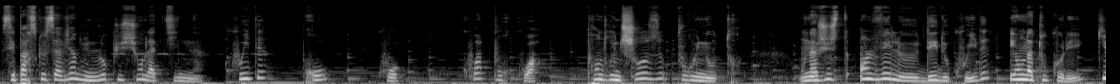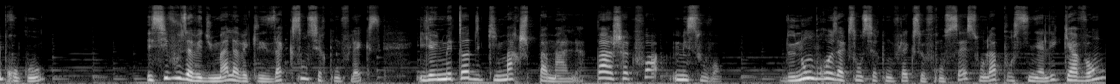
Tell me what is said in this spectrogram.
c'est parce que ça vient d'une locution latine. Quid pro quo? Quoi pourquoi Prendre une chose pour une autre. On a juste enlevé le D de quid et on a tout collé, quiproquo, et si vous avez du mal avec les accents circonflexes, il y a une méthode qui marche pas mal. Pas à chaque fois, mais souvent. De nombreux accents circonflexes français sont là pour signaler qu'avant,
